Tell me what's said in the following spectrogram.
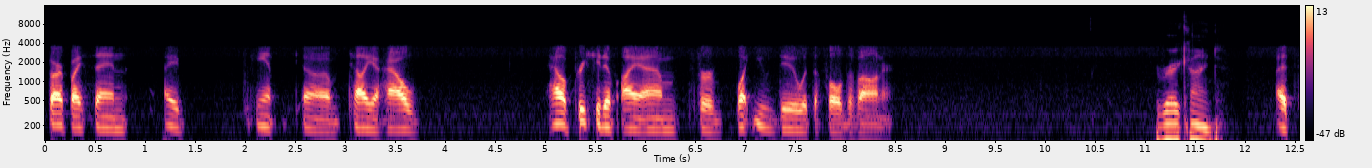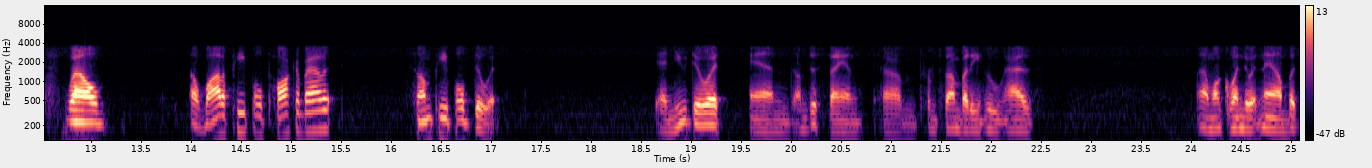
start by saying I can't um, tell you how how appreciative I am for what you do with the Fold of Honor. You're very kind. It's well, a lot of people talk about it. Some people do it, and you do it. And I'm just saying, um, from somebody who has, I won't go into it now, but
